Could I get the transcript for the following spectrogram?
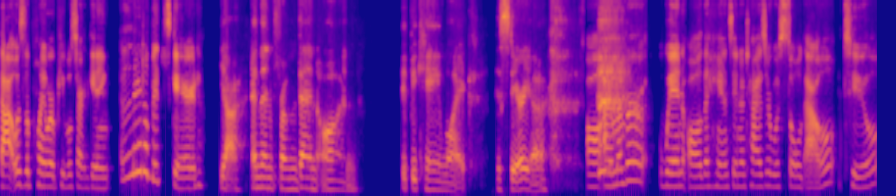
that was the point where people started getting a little bit scared yeah. And then from then on, it became like hysteria. all i remember when all the hand sanitizer was sold out too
